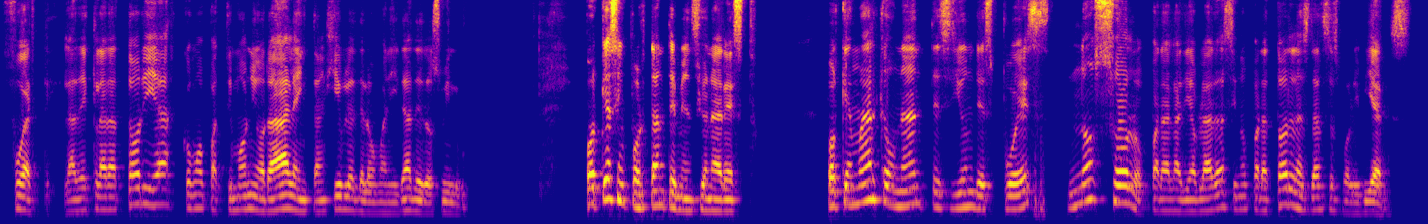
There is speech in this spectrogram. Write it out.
fuerte, la declaratoria como patrimonio oral e intangible de la humanidad de 2001. ¿Por qué es importante mencionar esto? Porque marca un antes y un después, no solo para la diablada, sino para todas las danzas bolivianas.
